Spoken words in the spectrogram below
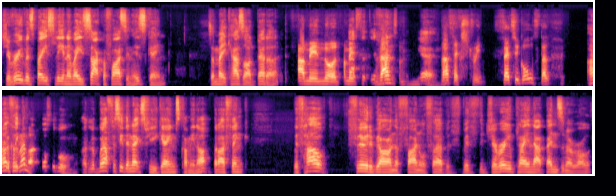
Giroud was basically in a way sacrificing his game to make Hazard better. I mean, no, I mean that's yeah, that's extreme. Thirty goals. That I don't think remember. it's possible. Uh, we have to see the next few games coming up, but I think with how fluid we are in the final third, with with Giroud playing that Benzema role,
